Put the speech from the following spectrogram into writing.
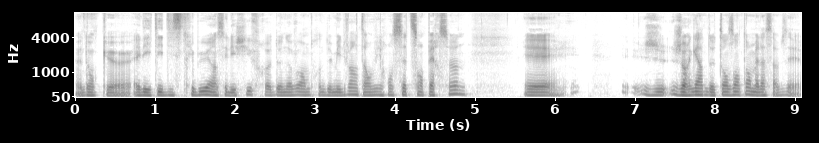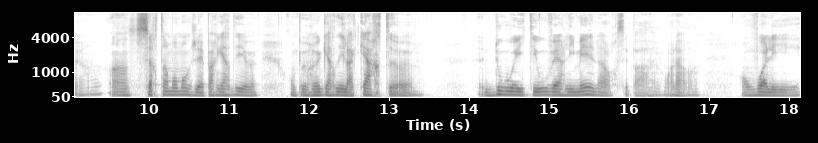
donc, elle a été distribuée, hein, c'est les chiffres de novembre 2020, à environ 700 personnes. Et, je, regarde de temps en temps, mais là ça faisait un certain moment que je n'avais pas regardé. Euh, on peut regarder la carte euh, d'où a été ouvert l'email. Alors c'est pas voilà, on voit les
